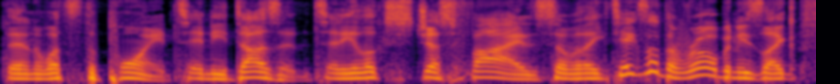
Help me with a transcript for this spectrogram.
then what's the point? And he doesn't, and he looks just fine. So when he takes off the robe and he's like.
